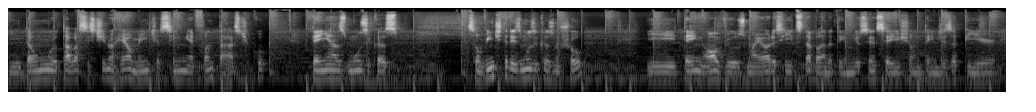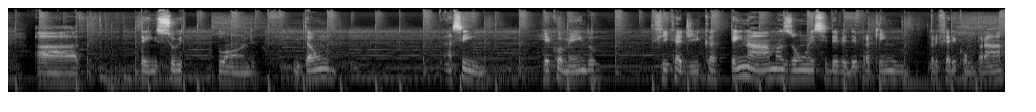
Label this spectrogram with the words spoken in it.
Então eu tava assistindo realmente assim, é fantástico. Tem as músicas. São 23 músicas no show. E tem, óbvio, os maiores hits da banda. Tem New Sensation, tem Disappear, tem Sweet Blonde. Então, assim, recomendo. Fica a dica. Tem na Amazon esse DVD para quem prefere comprar,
